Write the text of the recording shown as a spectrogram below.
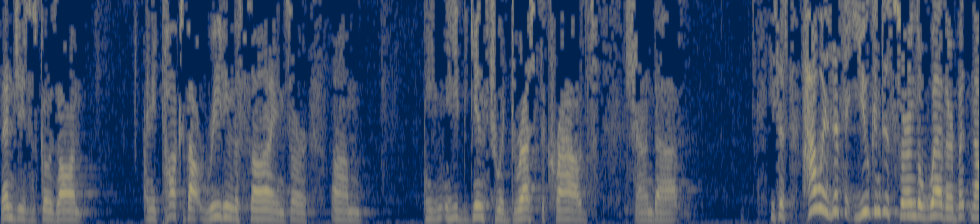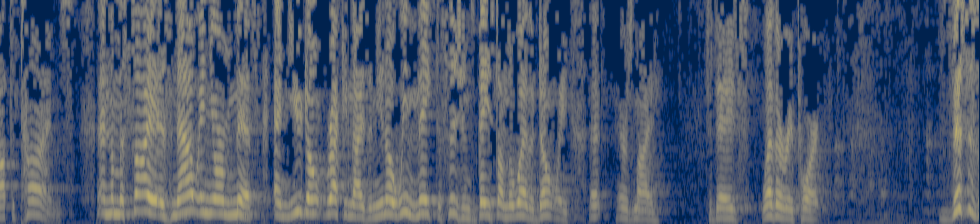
Then Jesus goes on and he talks about reading the signs, or um, he, he, begins to address the crowds. And uh, he says, How is it that you can discern the weather but not the times? And the Messiah is now in your midst, and you don't recognize him. You know, we make decisions based on the weather, don't we? Uh, here's my today's weather report. This is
